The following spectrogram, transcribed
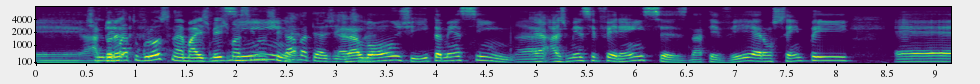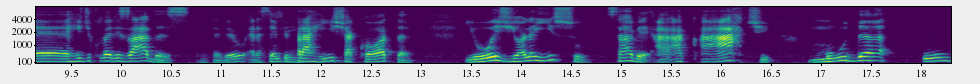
É, Tinha Mato Grosso, né? Mas mesmo assim não Sim, chegava até a gente. Era né? longe. E também, assim, é, as minhas referências na TV eram sempre é, ridicularizadas, entendeu? Era sempre Sim. pra rir, chacota. E hoje, olha isso, sabe? A, a- a arte muda o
